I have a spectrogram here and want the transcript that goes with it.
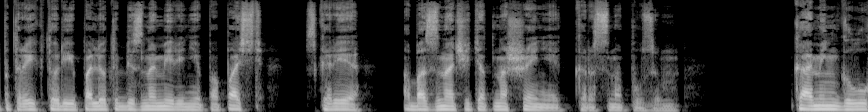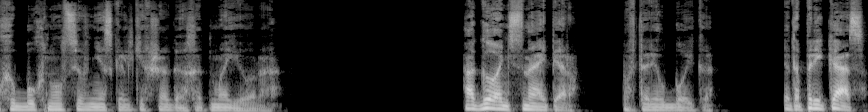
по траектории полета без намерения попасть, скорее обозначить отношение к краснопузам. Камень глухо бухнулся в нескольких шагах от майора. «Огонь, снайпер!» — повторил Бойко. «Это приказ!»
